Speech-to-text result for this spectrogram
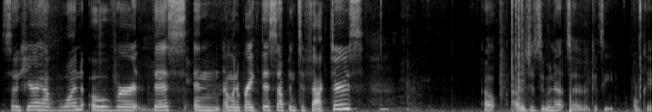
So here I have 1 over this, and I'm going to break this up into factors. Oh, I was just zooming out so I could see. Okay.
